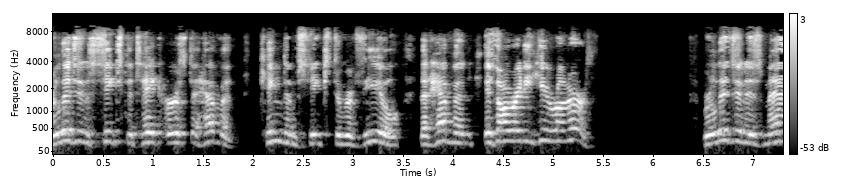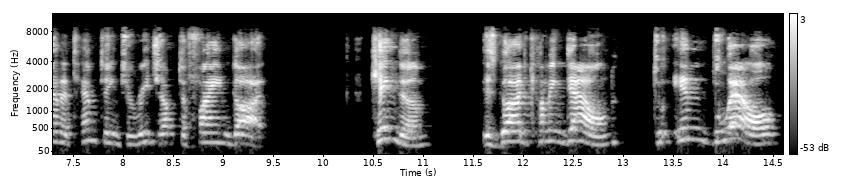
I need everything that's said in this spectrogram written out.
Religion seeks to take earth to heaven. Kingdom seeks to reveal that heaven is already here on earth. Religion is man attempting to reach up to find God. Kingdom is God coming down to indwell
